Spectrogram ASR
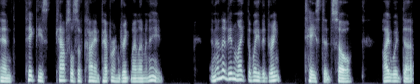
and take these capsules of cayenne pepper and drink my lemonade. And then I didn't like the way the drink tasted. So I would uh,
